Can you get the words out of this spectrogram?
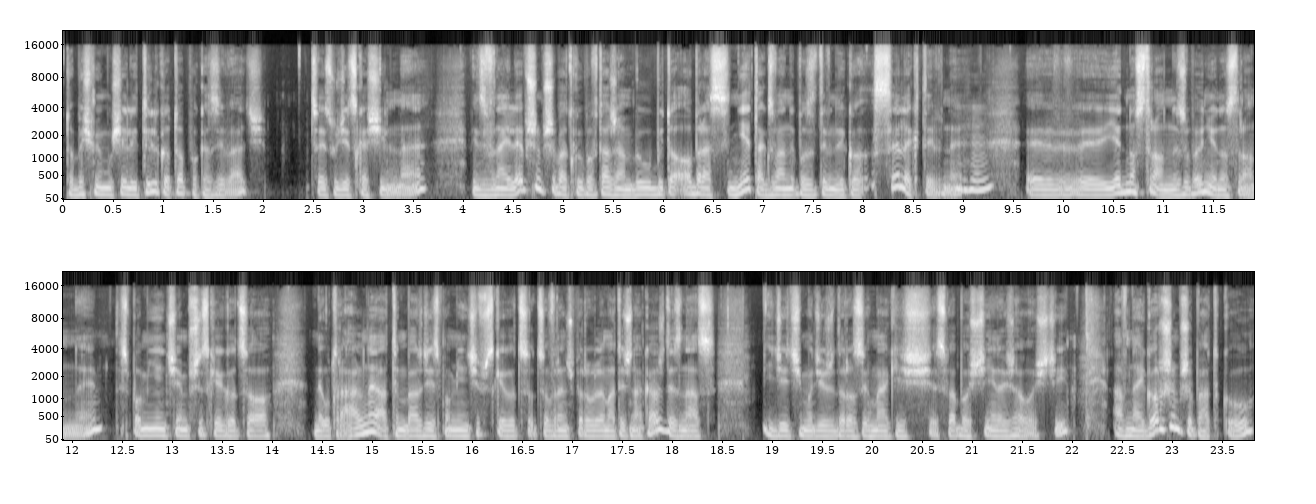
to byśmy musieli tylko to pokazywać, co jest u dziecka silne. Więc w najlepszym przypadku, powtarzam, byłby to obraz nie tak zwany pozytywny, tylko selektywny, y, y, jednostronny, zupełnie jednostronny, z pominięciem wszystkiego, co neutralne, a tym bardziej z pominięciem wszystkiego, co, co wręcz problematyczne. Każdy z nas i dzieci, młodzieży, dorosłych ma jakieś słabości, niedojrzałości. A w najgorszym przypadku,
